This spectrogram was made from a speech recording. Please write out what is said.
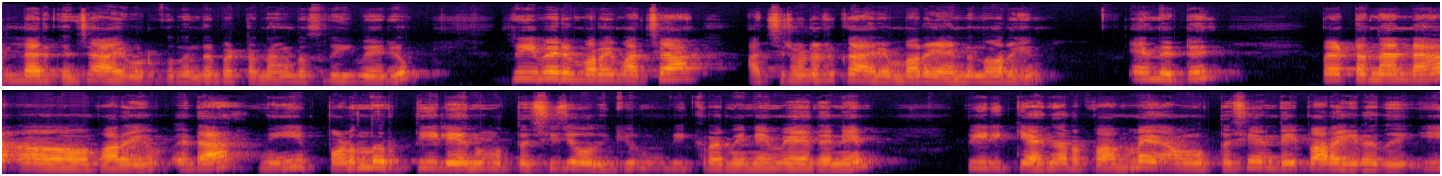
എല്ലാവർക്കും ചായ കൊടുക്കുന്നുണ്ട്. പെട്ടെന്ന് അങ്ങോട്ട് ശ്രീ വരും. ശ്രീ വരും പറയും അച്ഛാ അച്ഛനോടൊരു കാര്യം പറയാനെന്ന് പറയും. എന്നിട്ട് പെട്ടെന്ന് തന്നെ പറയും എടാ നീ ഇപ്പോഴും നിർത്തിയില്ലേ? എന്ന് മുത്തശ്ശി ചോദിക്കും. വിക്രമിനെയും വേദനയും പിരിക്കാൻ ഉറപ്പം അമ്മ മുത്തശ്ശി എന്തായി പറയുന്നത് ഈ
